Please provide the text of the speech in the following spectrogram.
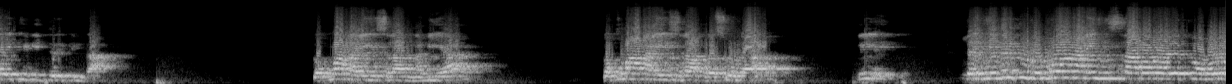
இறக்கி வைத்திருக்கின்றார். லுக்மான் அலி இஸ்லாம் நபியா லுக்மான் அலி இஸ்லாம் ரசூலா? இல்லை. பிறகு எதற்கு லுக்மான் அலி இஸ்லாம் அவர்களுக்கு ஒரு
